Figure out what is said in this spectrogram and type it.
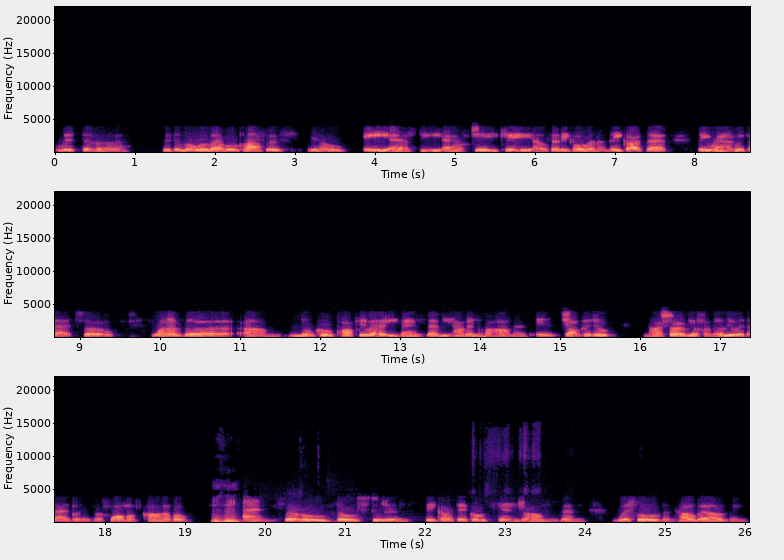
with the with the lower level classes, you know, A, S, D, F, J, K, L semicolon, and they got that. They ran with that. So one of the um, local popular events that we have in the Bahamas is Junkanoo. Not sure if you're familiar with that, but it's a form of carnival. Mm-hmm. And so those students, they got their goatskin drums and whistles and cowbells, and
